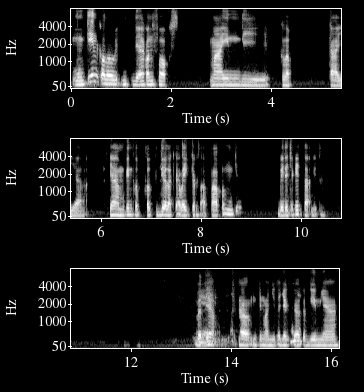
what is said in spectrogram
mungkin kalau di Aaron Fox main di klub kayak ya mungkin klub-klub gede lah kayak Lakers apa-apa mungkin beda cerita gitu but Iya, ya kita mungkin lanjut aja ke, ke gamenya.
